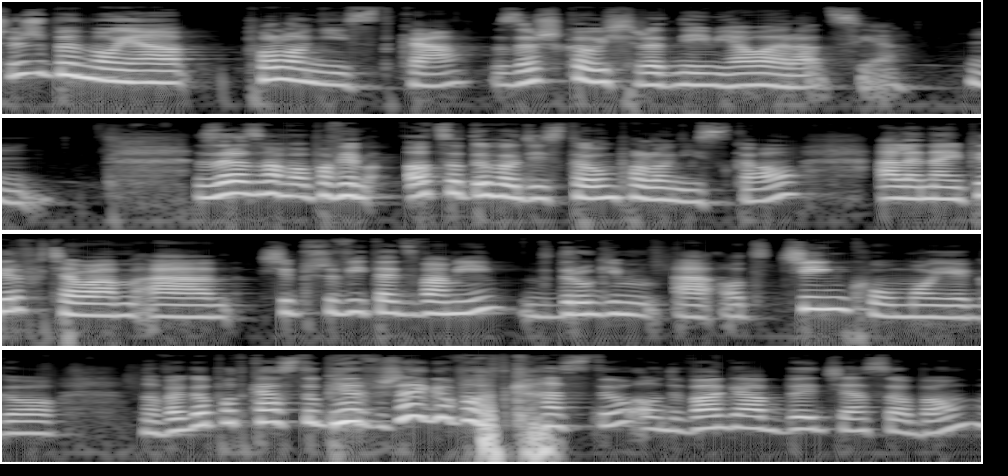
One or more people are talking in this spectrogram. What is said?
Czyżby moja polonistka ze szkoły średniej miała rację? Hmm. Zaraz Wam opowiem, o co tu chodzi z tą polonistką, ale najpierw chciałam a, się przywitać z Wami w drugim a, odcinku mojego nowego podcastu, pierwszego podcastu Odwaga bycia sobą.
